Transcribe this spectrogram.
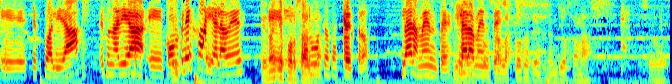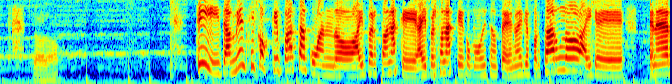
eh, sexualidad, es un área eh, compleja y a la vez Que no hay que eh, forzarla. con muchos espectros. Claramente, Sí, claramente. Forzar las cosas en ese sentido jamás. Eso, la verdad. Sí, y también chicos, ¿qué pasa cuando hay personas que, hay personas que, como dicen ustedes, no hay que forzarlo, hay que tener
